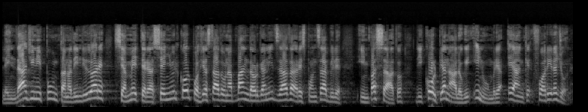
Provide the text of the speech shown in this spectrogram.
Le indagini puntano ad individuare se a mettere a segno il colpo sia stata una banda organizzata responsabile in passato di colpi analoghi in Umbria e anche fuori regione.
